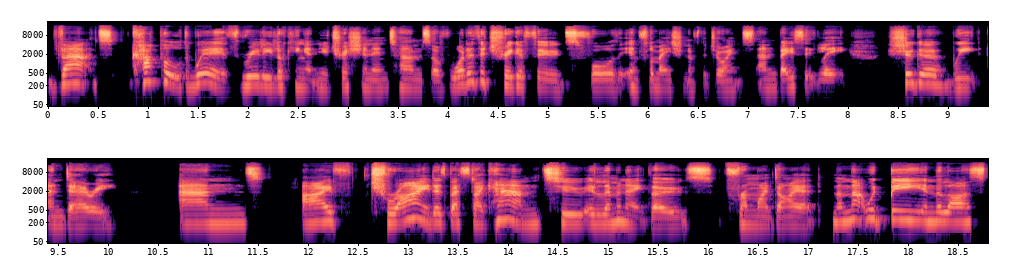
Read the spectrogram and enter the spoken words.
that coupled with really looking at nutrition in terms of what are the trigger foods for the inflammation of the joints and basically sugar wheat and dairy and I've tried as best I can to eliminate those from my diet. And that would be in the last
